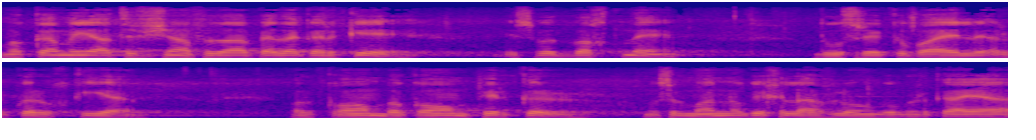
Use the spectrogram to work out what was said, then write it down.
مکہ میں آتف شاہ فضا پیدا کر کے اس وقت وقت نے دوسرے قبائل عرب کا رخ کیا اور قوم بقوم پھر کر مسلمانوں کے خلاف لوگوں کو بھڑکایا۔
